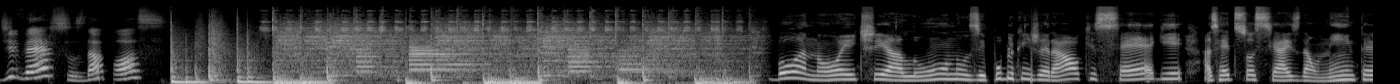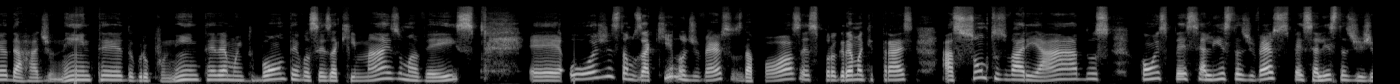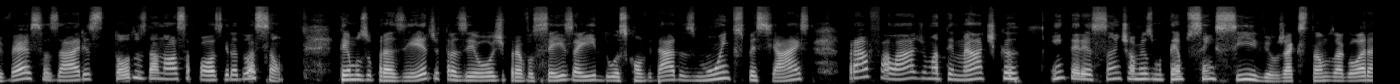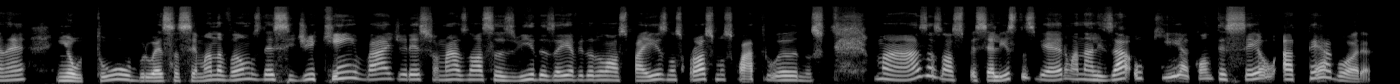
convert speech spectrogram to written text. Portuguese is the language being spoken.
Diversos da Pós. Boa noite, alunos e público em geral que segue as redes sociais da Uninter, da Rádio Uninter, do Grupo Uninter. É muito bom ter vocês aqui mais uma vez. É, hoje estamos aqui no Diversos da Pós, esse programa que traz assuntos variados com especialistas, diversos especialistas de diversas áreas, todos da nossa pós-graduação. Temos o prazer de trazer hoje para vocês aí duas convidadas muito especiais para falar de uma temática interessante ao mesmo tempo sensível, já que estamos agora, né, em outubro, essa semana vamos decidir quem vai direcionar as nossas vidas aí, a vida do nosso país nos próximos quatro anos. Mas as nossas especialistas vieram analisar o que aconteceu até agora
